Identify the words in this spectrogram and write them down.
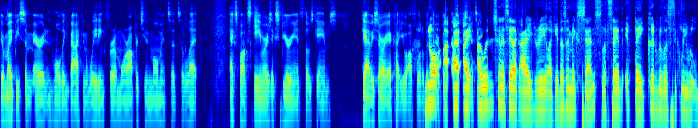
there might be some merit in holding back and waiting for a more opportune moment to, to let Xbox gamers experience those games. Gabby, sorry, I cut you off a little bit. No, there, but I, I, I, I was just gonna say like I agree. Like it doesn't make sense. Let's say if they could realistically re-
